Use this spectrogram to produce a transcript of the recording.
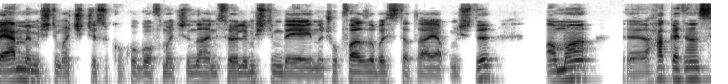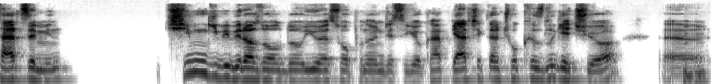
beğenmemiştim açıkçası Coco Gauff maçında. Hani söylemiştim de yayında çok fazla basit hata yapmıştı. Ama e, hakikaten sert zemin çim gibi biraz oldu US Open öncesi Gökalp. Gerçekten çok hızlı geçiyor. E, Hı hı.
